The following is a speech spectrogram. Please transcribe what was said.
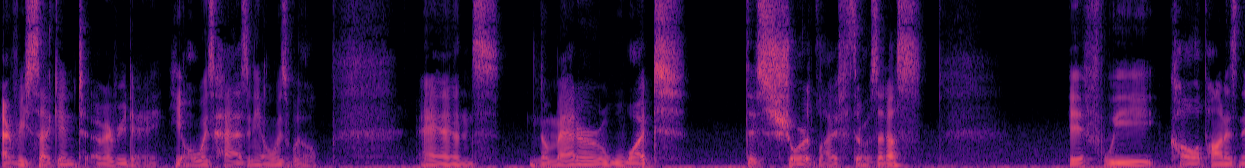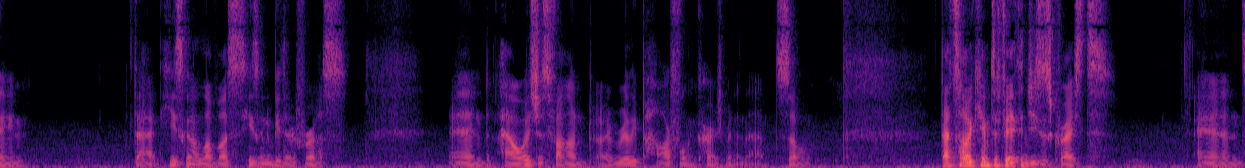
every second of every day. He always has and he always will. And no matter what this short life throws at us, if we call upon his name, that he's going to love us, he's going to be there for us. And I always just found a really powerful encouragement in that. So that's how I came to faith in Jesus Christ. And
